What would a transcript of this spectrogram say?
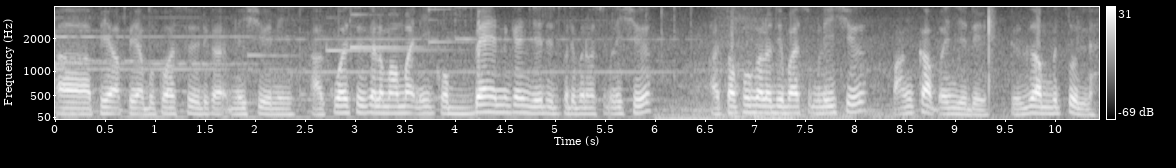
uh, pihak-pihak berkuasa dekat Malaysia ni. Aku rasa kalau Mamat ni kau ban kan je daripada masuk Malaysia. Ataupun kalau dia masuk Malaysia Pangkap kan je dia. Geram betul lah.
